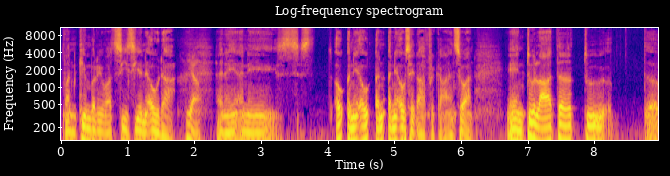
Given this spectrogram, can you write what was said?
van- Kimberley wat CC en Ouda. Ja. en die, en die in die ou- in, in die ou Suid-Afrika en so aan. En toe later toe de,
